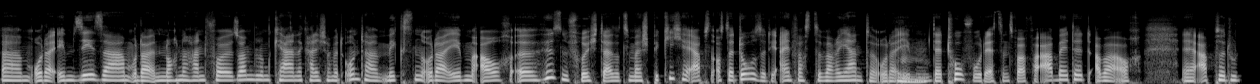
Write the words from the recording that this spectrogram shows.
Ähm, oder eben Sesam oder noch eine Handvoll Sonnenblumenkerne kann ich noch mit untermixen. Oder eben auch äh, Hülsenfrüchte, also zum Beispiel Kichererbsen aus der Dose, die einfachste Variante. Oder mhm. eben der Tofu, der ist dann zwar verarbeitet, aber auch äh, absolut,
